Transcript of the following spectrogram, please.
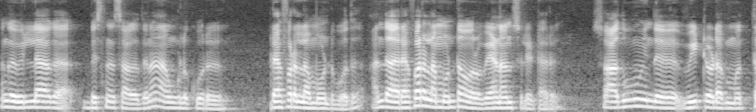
அங்கே வில்லாக பிஸ்னஸ் ஆகுதுன்னா அவங்களுக்கு ஒரு ரெஃபரல் அமௌண்ட் போகுது. அந்த ரெஃபரல் அமௌண்ட்டும் அவர் வேணான்னு சொல்லிட்டாரு. ஸோ அதுவும் இந்த வீட்டோட மொத்த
